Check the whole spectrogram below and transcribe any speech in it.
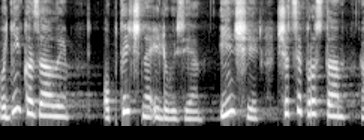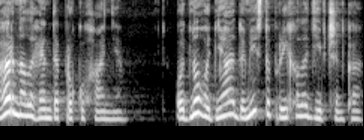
Одні казали оптична ілюзія, інші, що це просто гарна легенда про кохання. Одного дня до міста приїхала дівчинка,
